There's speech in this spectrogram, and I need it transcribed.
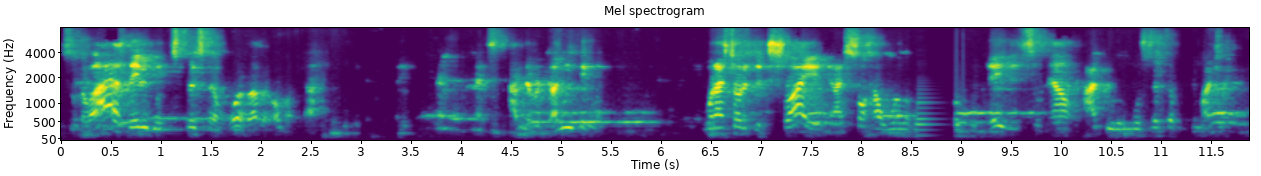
So the last David what his strengths stuff was, I was like, "Oh my god, That's, I've never done anything like when I started to try it, and I saw how well it worked with David. So now I do a little more strength up in my training.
